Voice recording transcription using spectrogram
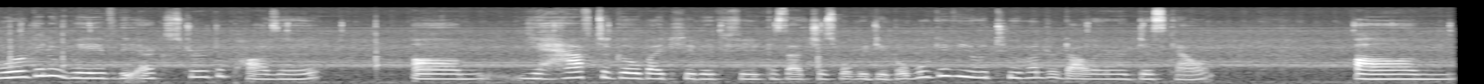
we're going to waive the extra deposit um, you have to go by cubic feet because that's just what we do, but we'll give you a $200 discount. Um,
